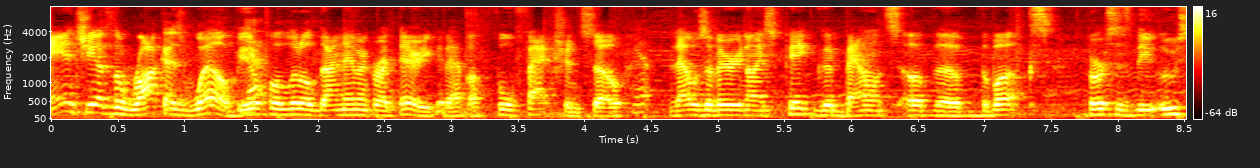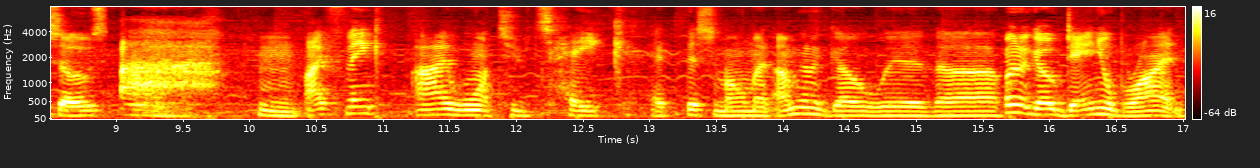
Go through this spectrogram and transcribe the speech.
And she has the Rock as well. Beautiful little dynamic right there. You could have a full faction. So Yep. that was a very nice pick. Good balance of the, the Bucks versus the Usos. Ah, hmm. I think I want to take, at this moment, I'm going to go with, uh, I'm going to go Daniel Bryan.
